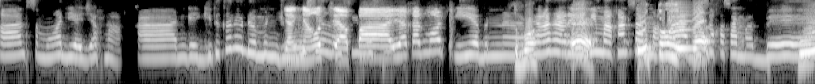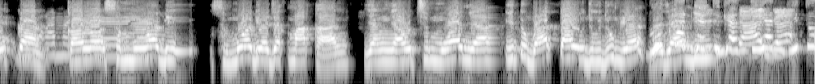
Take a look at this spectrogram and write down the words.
makan, semua diajak makan. Kayak gitu kan udah menjurus Yang nyaut ya nggak sih, siapa? Mas? Ya kan, Mod? Iya bener. Semua- Jangan hari eh, ini makan sama itu A, ya. besok sama B. Bukan, kalau semua di semua diajak makan, yang nyaut semuanya itu batal ujung-ujungnya, Bukan jadi. ganti-gantian gitu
